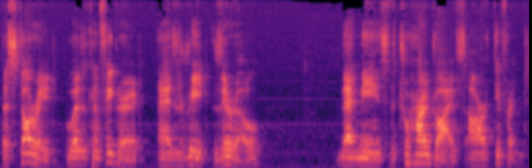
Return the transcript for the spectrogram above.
the storage was configured as RAID 0 that means the two hard drives are different.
